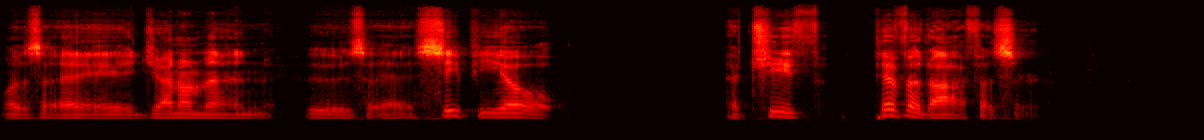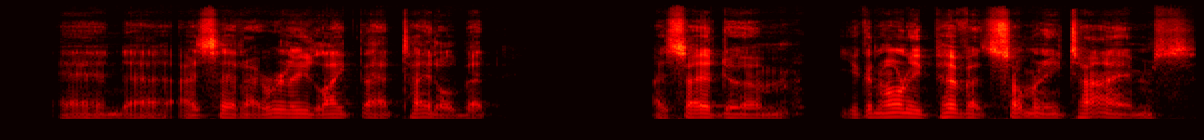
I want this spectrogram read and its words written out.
was a gentleman who's a CPO, a chief pivot officer. And uh, I said, I really like that title, but I said to him, you can only pivot so many times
